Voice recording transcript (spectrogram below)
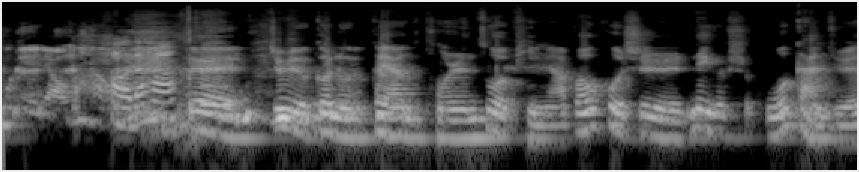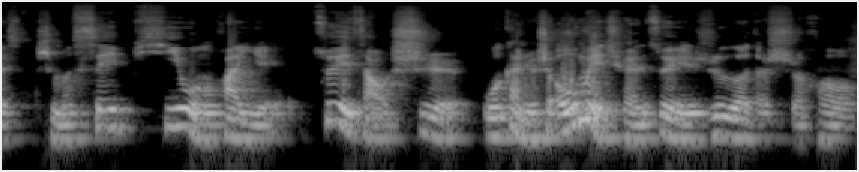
不可以聊吧？好的哈。对，就是有各种各样的同人作品啊，包括是那个是，我感觉什么 CP 文化也最早是我感觉是欧美圈最热的时候，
